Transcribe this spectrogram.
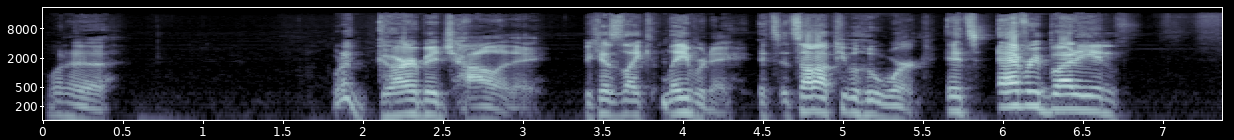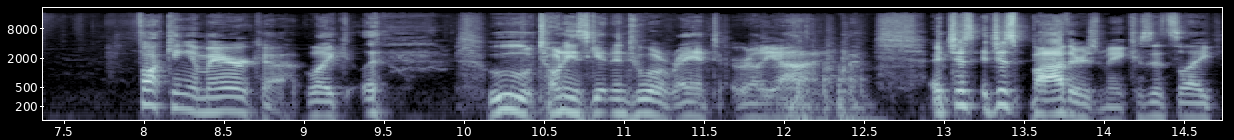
what a what a garbage holiday. Because like Labor Day, it's it's all about people who work. It's everybody in fucking America. Like, ooh, Tony's getting into a rant early on. It just it just bothers me because it's like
